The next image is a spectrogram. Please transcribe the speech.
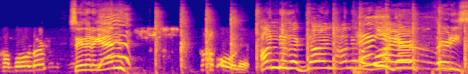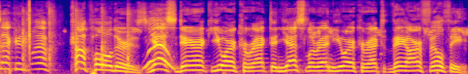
Cup holder? Say that again. Cup holder. Under the gun, under There the you wire. go. 30 seconds left. Cup holders. Yes, Derek, you are correct. And yes, Lauren, you are correct. They are filthy.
